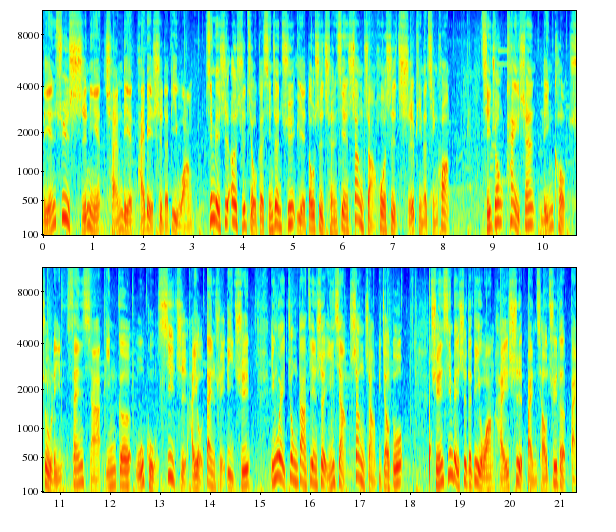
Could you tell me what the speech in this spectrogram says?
连续十年蝉联台北市的地王。新北市二十九个行政区也都是呈现上涨或是持平的情况。其中，泰山、林口、树林、三峡、莺歌、五股、汐止，还有淡水地区，因为重大建设影响，上涨比较多。全新北市的地王还是板桥区的板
